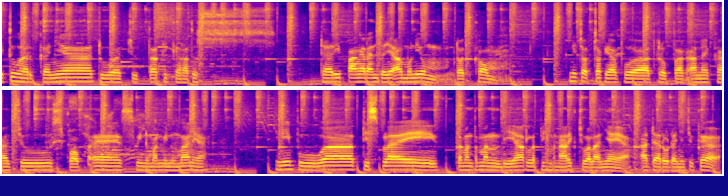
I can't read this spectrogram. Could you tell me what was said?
Itu harganya 2.300 dari Pangeran Jaya Aluminium.com ini cocok ya buat gerobak aneka jus, pop es, minuman-minuman ya. Ini buat display teman-teman biar lebih menarik jualannya ya. Ada rodanya juga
